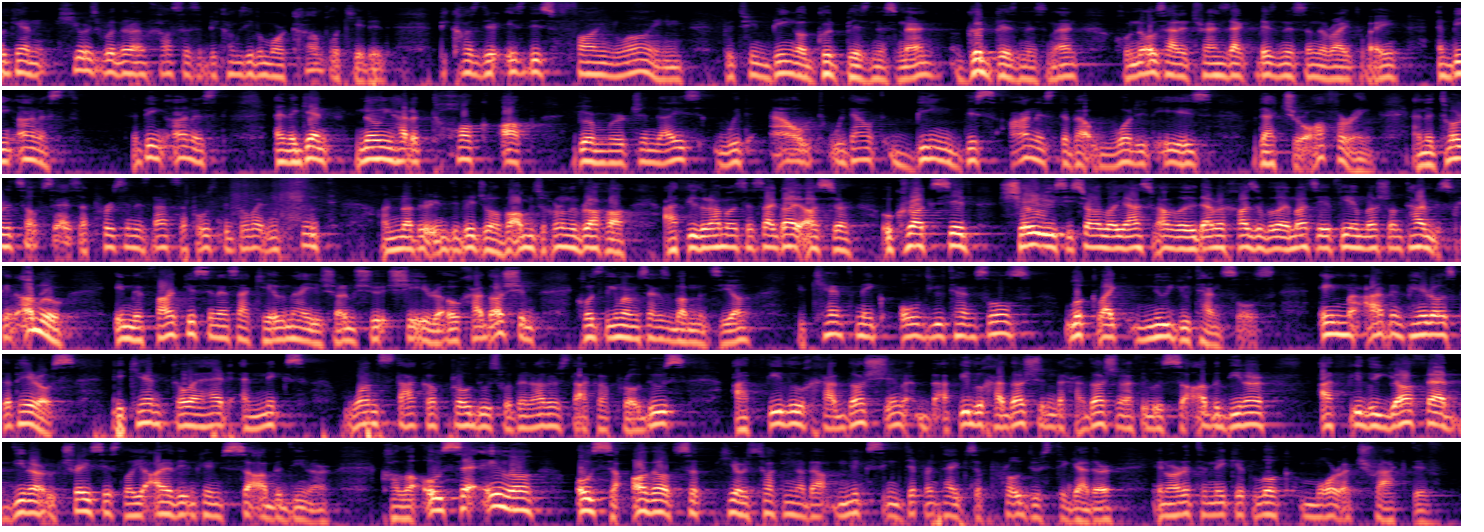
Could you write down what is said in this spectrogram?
again, here's where the Ramchal says it becomes even more complicated because there is this fine line between being a good businessman, a good businessman who knows how to transact business in the right way, and being honest and being honest. And again, knowing how to talk up your merchandise without, without being dishonest about what it is that you're offering. And the Torah itself says a person is not supposed to go ahead and cheat another individual. In mefarkis in esakelim hayisharim sheiro chadashim. Quotes the Gemara Bava Metzia. You can't make old utensils look like new utensils. Ein ma'avin peros beperos. You can't go ahead and mix one stock of produce with another stock of produce. Afilu chadashim, afilu chadashim bechadashim, afilu sa'ab dinar, afilu yafab dinar utresis lo ya'arevim kem sa'ab dinar. Kala osa ein lo Osa Avel, so here is talking about mixing different types of produce together in order to make it look more attractive.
